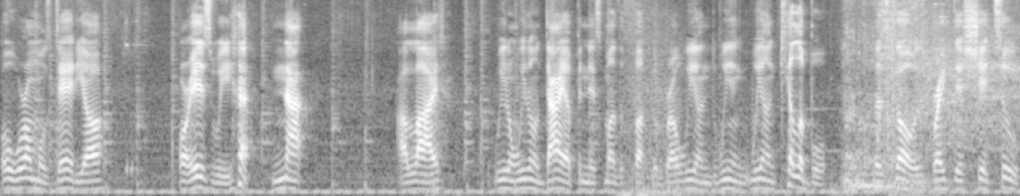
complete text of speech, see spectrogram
Oh, we're almost dead, y'all. Or is we? Not. I lied. We don't we don't die up in this motherfucker, bro. We un we un we unkillable. Let's go. Let's break this shit too.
